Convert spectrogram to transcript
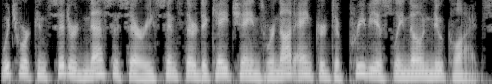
which were considered necessary since their decay chains were not anchored to previously known nuclides.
